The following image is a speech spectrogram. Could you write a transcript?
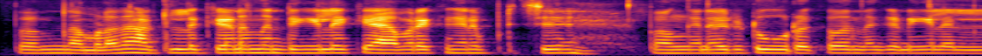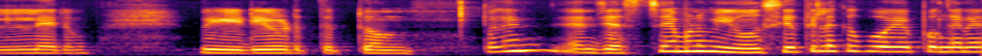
ഇപ്പം നമ്മളെ നാട്ടിലൊക്കെ ആണെന്നുണ്ടെങ്കിൽ ക്യാമറയൊക്കെ ഇങ്ങനെ പിടിച്ച് ഇപ്പം അങ്ങനെ ഒരു ടൂറൊക്കെ വന്നിട്ടുണ്ടെങ്കിൽ എല്ലാവരും വീഡിയോ എടുത്തിട്ടും ഇപ്പം ജസ്റ്റ് നമ്മൾ മ്യൂസിയത്തിലൊക്കെ പോയപ്പോൾ ഇങ്ങനെ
